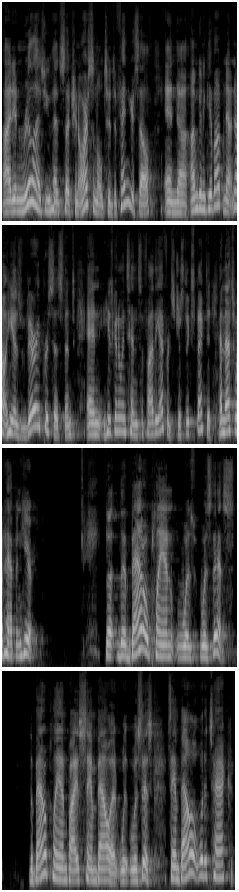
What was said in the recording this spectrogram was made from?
I didn't realize you had such an arsenal to defend yourself, and uh, I'm going to give up now. No, he is very persistent, and he's going to intensify the efforts. Just expect it. And that's what happened here. The, the battle plan was, was this. The battle plan by Sanballat was, was this. Sanballat would attack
